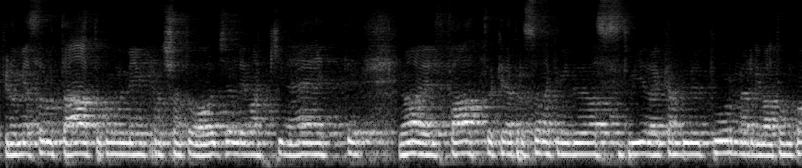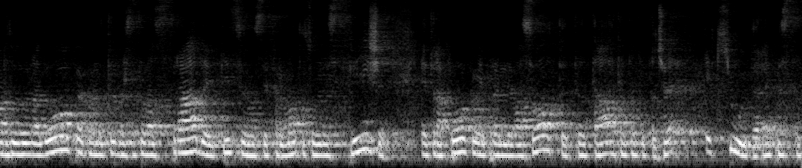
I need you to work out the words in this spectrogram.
che non mi ha salutato quando mi ha incrociato oggi alle macchinette, no? il fatto che la persona che mi doveva sostituire al cambio del turno è arrivata un quarto d'ora dopo e quando ho attraversato la strada il tizio non si è fermato sulle strisce e tra poco mi prendeva sotto e ta ta ta ta, ta. cioè e chiudere questa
